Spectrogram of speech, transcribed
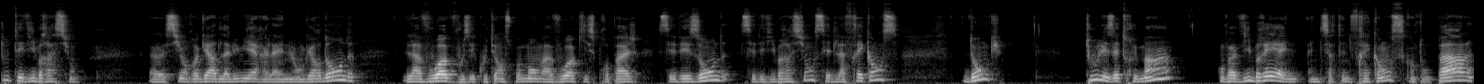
tout est vibration. Euh, si on regarde la lumière, elle a une longueur d'onde. La voix que vous écoutez en ce moment, ma voix qui se propage, c'est des ondes, c'est des vibrations, c'est de la fréquence. Donc, tous les êtres humains, on va vibrer à une, certaine fréquence quand on parle,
